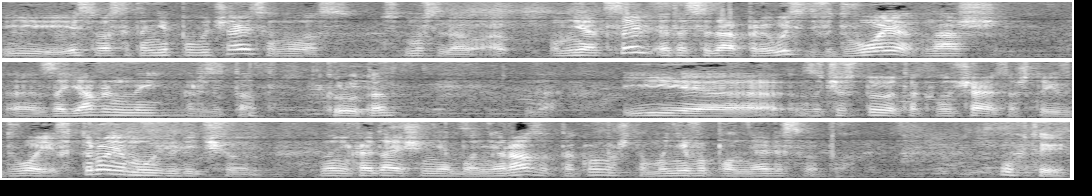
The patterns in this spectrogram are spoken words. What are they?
И если у вас это не получается, ну, у нас, мы всегда, у меня цель это всегда превысить вдвое наш э, заявленный результат. Круто. И э, зачастую так получается, что и вдвое, и втрое мы увеличиваем, но никогда еще не было ни разу такого, что мы не выполняли свой план. Ух ты.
